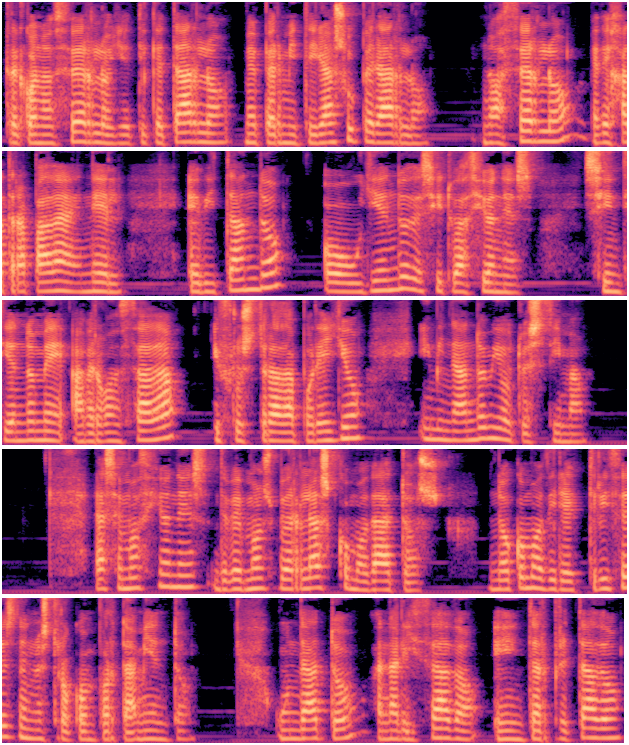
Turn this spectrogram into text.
Reconocerlo y etiquetarlo me permitirá superarlo. No hacerlo me deja atrapada en él, evitando o huyendo de situaciones, sintiéndome avergonzada y frustrada por ello y minando mi autoestima. Las emociones debemos verlas como datos, no como directrices de nuestro comportamiento. Un dato, analizado e interpretado,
